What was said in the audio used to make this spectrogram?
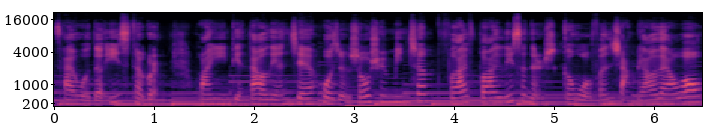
在我的 Instagram，欢迎点到链接或者搜寻名称 Fly Fly Listeners 跟我分享聊聊哦。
